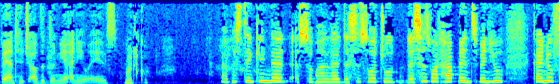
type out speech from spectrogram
بینڈ آف دا دنیاز what happens when off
